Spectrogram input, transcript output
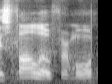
Please follow for more.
